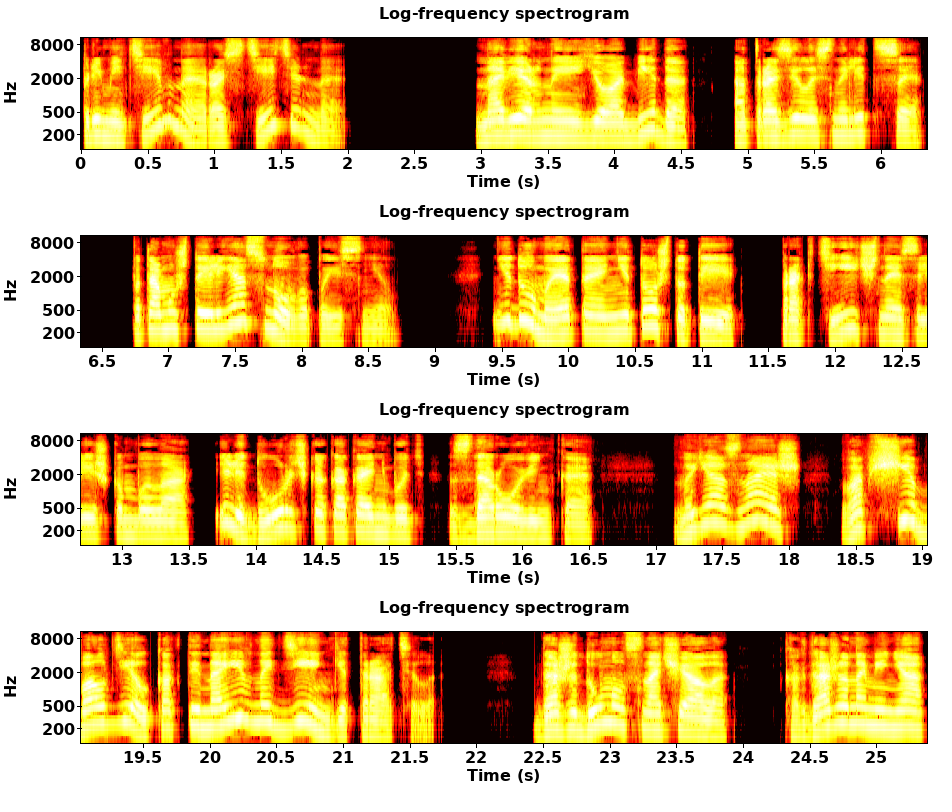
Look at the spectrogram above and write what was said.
примитивная, растительная. Наверное, ее обида отразилась на лице, потому что Илья снова пояснил. Не думай, это не то, что ты практичная слишком была или дурочка какая-нибудь здоровенькая. Но я, знаешь, вообще балдел, как ты наивно деньги тратила. Даже думал сначала, когда же она меня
